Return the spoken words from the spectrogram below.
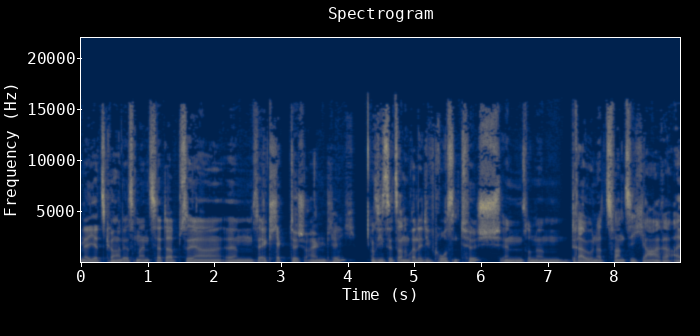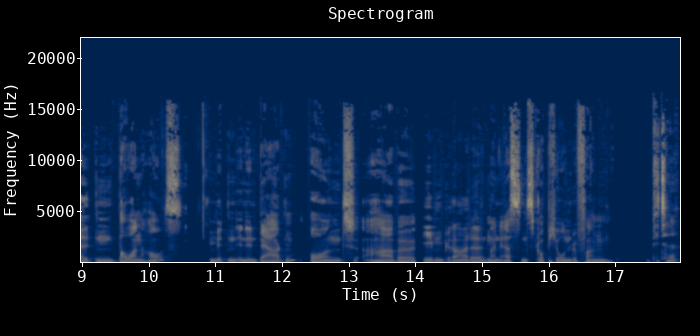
Ja, jetzt gerade ist mein Setup sehr, ähm, sehr eklektisch eigentlich. Also ich sitze an einem relativ großen Tisch in so einem 320 Jahre alten Bauernhaus mitten in den Bergen und habe eben gerade meinen ersten Skorpion gefangen. Bitte?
